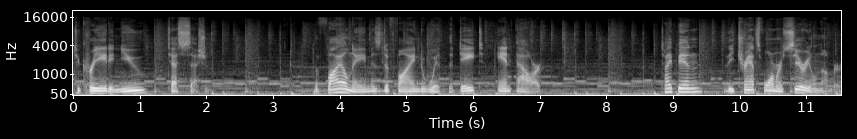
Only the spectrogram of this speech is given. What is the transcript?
to create a new test session. The file name is defined with the date and hour. Type in the transformer serial number.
